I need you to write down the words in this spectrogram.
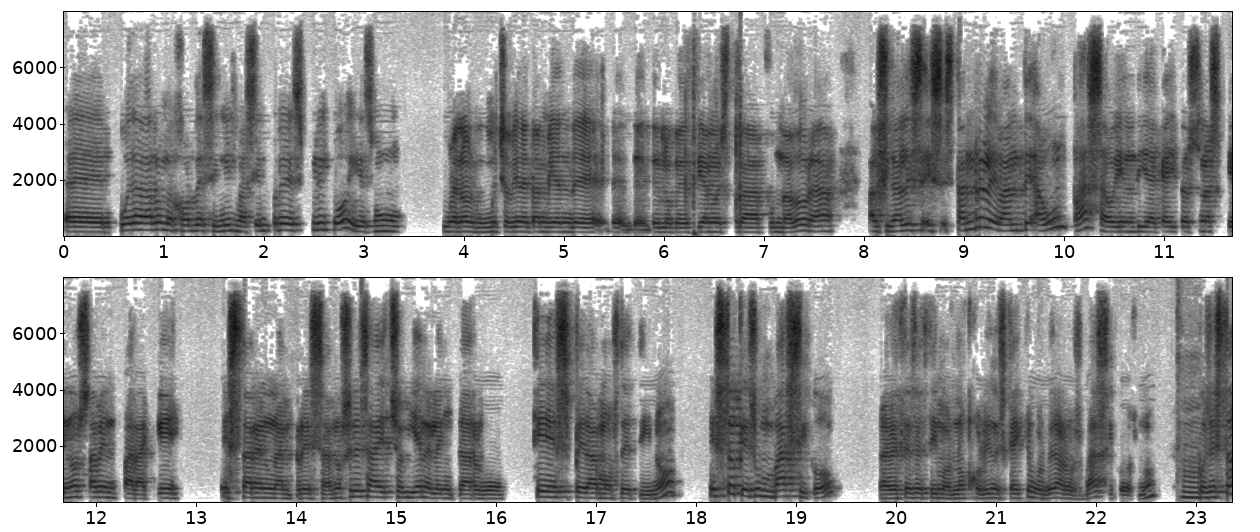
eh, pueda dar lo mejor de sí misma. Siempre explico, y es bueno, mucho viene también de, lo que decía nuestra fundadora, al final es, tan relevante, aún pasa hoy en día que hay personas que no saben para qué estar en una empresa, no se les ha hecho bien el encargo, ¿qué esperamos de ti, no? Esto que es un básico, a veces decimos, no, Jolín, es que hay que volver a los básicos, ¿no? Mm. Pues esto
